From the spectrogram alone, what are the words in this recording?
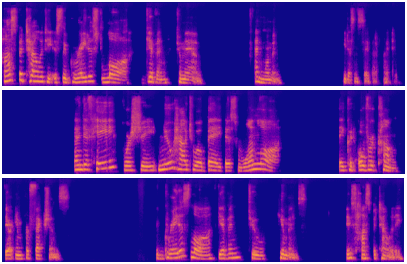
Hospitality is the greatest law given to man and woman. He doesn't say that, I do. And if he or she knew how to obey this one law, they could overcome their imperfections. The greatest law given to humans is hospitality.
